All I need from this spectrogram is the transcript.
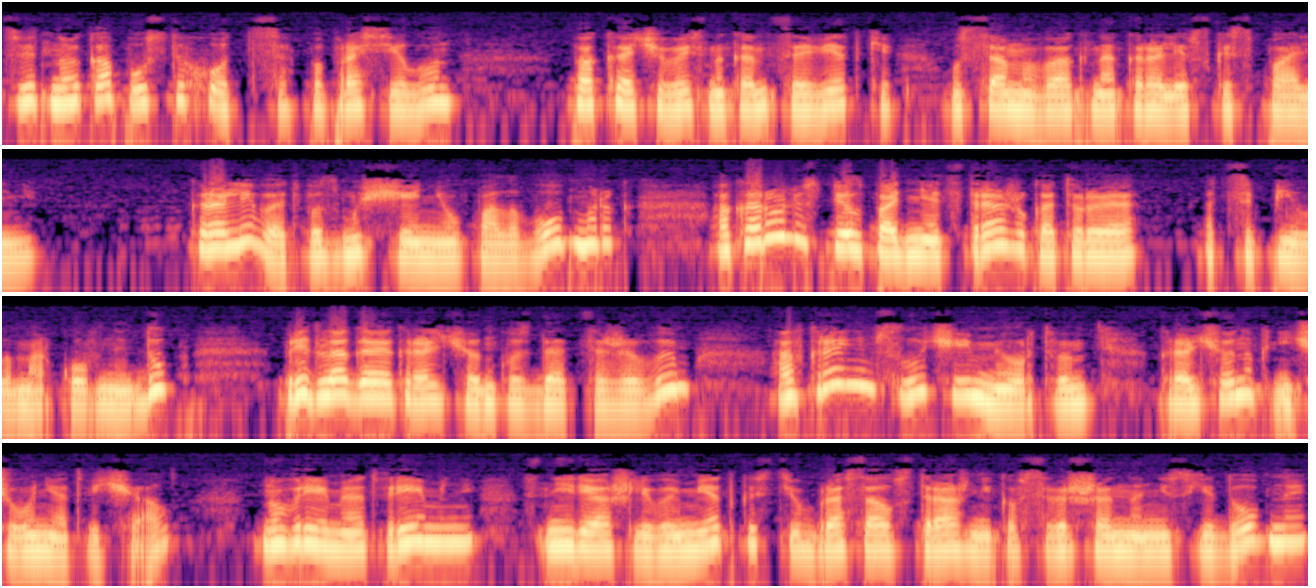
цветной капусты ходца», — попросил он, покачиваясь на конце ветки у самого окна королевской спальни. Королева от возмущения упала в обморок, а король успел поднять стражу, которая отцепила морковный дуб, предлагая крольчонку сдаться живым, а в крайнем случае мертвым. Крольчонок ничего не отвечал, но время от времени с неряшливой меткостью бросал в стражников совершенно несъедобные,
